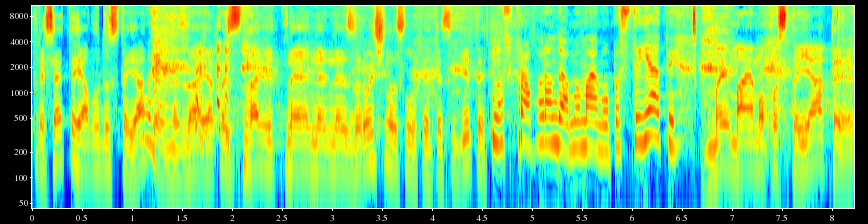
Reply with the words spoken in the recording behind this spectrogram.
присядьте, я буду стояти. Не знаю, якось навіть не, не, незручно слухайте, сидіти. Ну, з прапором, да, ми маємо постояти. Ми маємо постояти.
